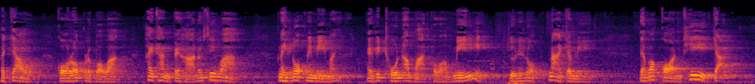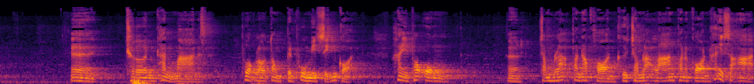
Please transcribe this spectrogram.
พระเจ้าโกรบเลยบอกว่า ให้ท่านไปหาดูซิว่า ในโลกนี้มีไหมไอ้วิทูลอามาตย์ก็ว่ามีอยู่ในโลกน่าจะมี แต่ว่าก่อนที่จะเเชิญท่านมานะพวกเราต้องเป็นผู้มีศีลก่อน ให้พระองค์ ชำระพระนครคือชำระล้างพระนครให้สะอาด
